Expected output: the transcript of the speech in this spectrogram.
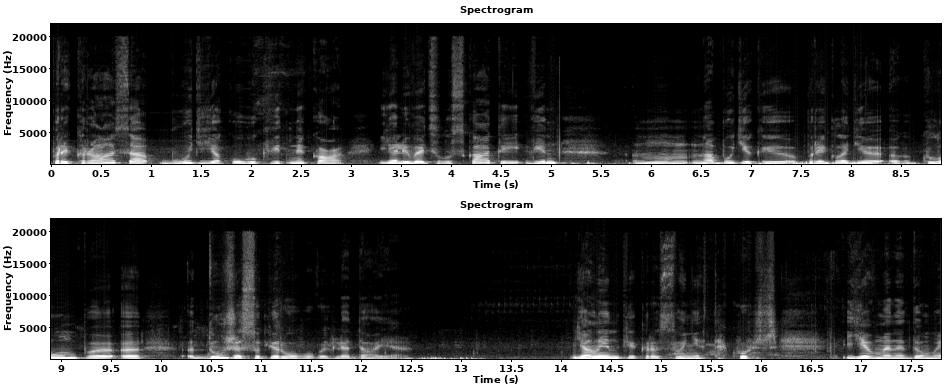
прикраса будь-якого квітника. Ялівець лускатий, він ну, на будь-якій прикладі е, клумб е, дуже супірово виглядає. Ялинки, красуні також. Є в мене вдома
